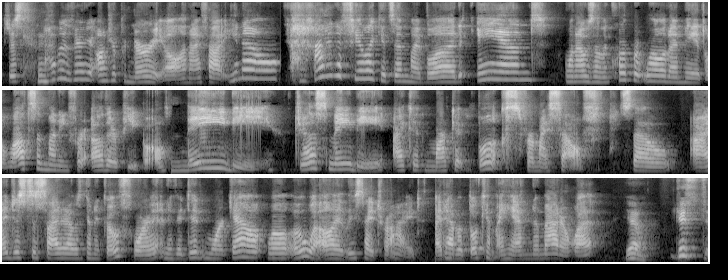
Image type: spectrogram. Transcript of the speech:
just I was very entrepreneurial. And I thought, you know, I kind of feel like it's in my blood, and when I was in the corporate world, I made lots of money for other people. Maybe just maybe I could market books for myself. So I just decided I was going to go for it. And if it didn't work out, well, oh well, at least I tried. I'd have a book in my hand no matter what. Yeah. Just,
